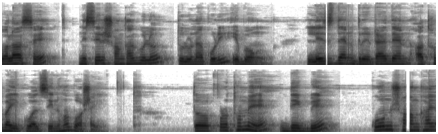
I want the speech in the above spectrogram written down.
বলা আছে, নিচের সংখ্যাগুলো তুলনা করি এবং লেস দ্যান গ্রেটার দ্যান অথবা ইকুয়াল চিহ্ন বসাই। তো প্রথমে দেখবে কোন সংখ্যায়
